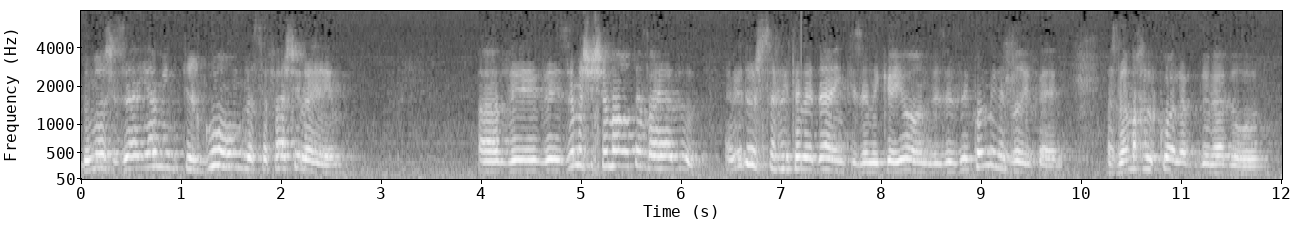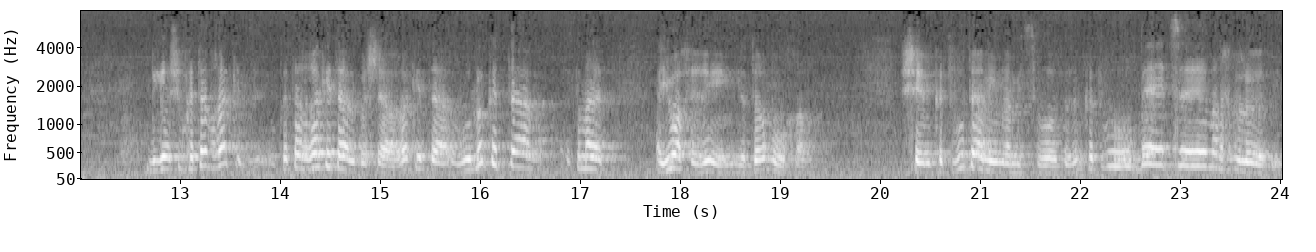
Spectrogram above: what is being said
זאת אומרת שזה היה מין תרגום לשפה שלהם, אה, וזה מה ששמר אותם ביהדות. הם ידעו שצריך ליטול ידיים כי זה ניקיון וזה זה, כל מיני דברים כאלה. אז למה חלקו עליו גדולי הדורות? בגלל שהוא כתב רק את זה, הוא כתב רק את ההלבשה, רק את ה... הוא לא כתב, זאת אומרת, היו אחרים, יותר מאוחר, שהם כתבו טעמים למצוות, אז הם כתבו, בעצם אנחנו לא יודעים.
